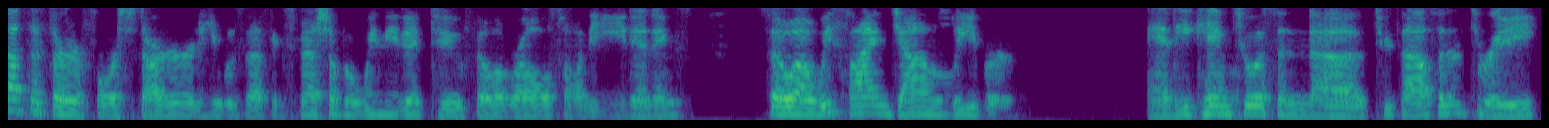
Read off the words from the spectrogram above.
about the third or fourth starter, and he was nothing special, but we needed to fill a role, someone to eat innings. So uh, we signed Jon Lieber, and he came to us in uh, 2003,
